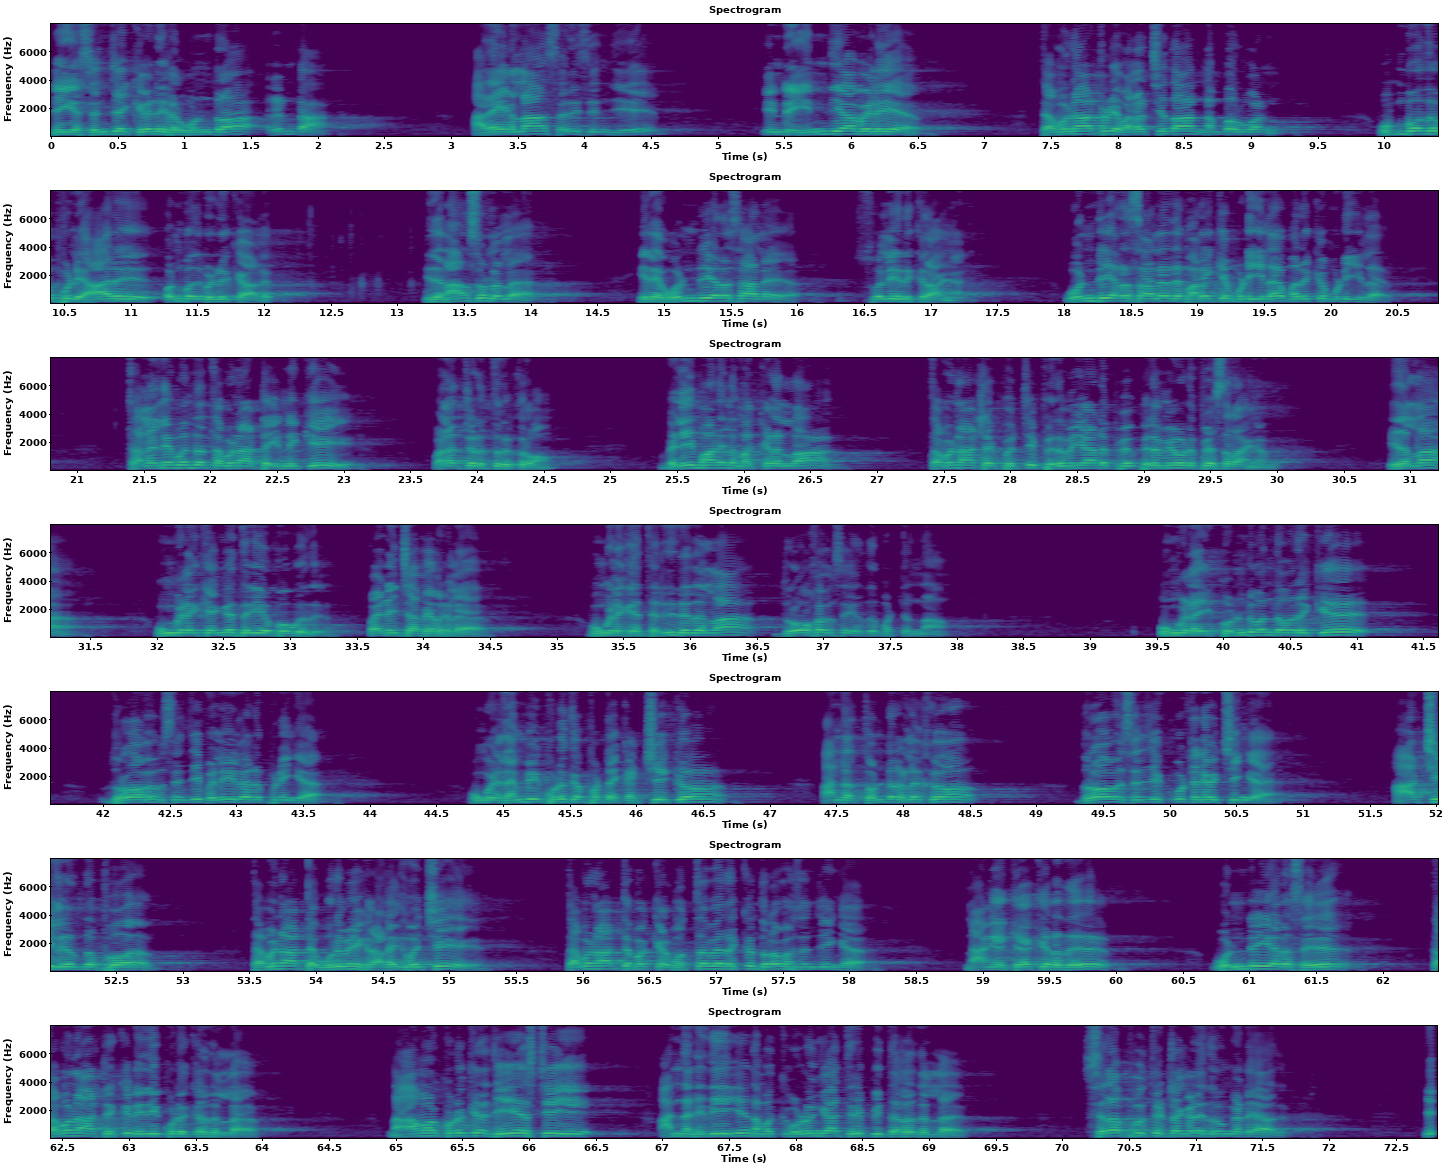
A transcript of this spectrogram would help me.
நீங்கள் செஞ்ச கேடுகள் ஒன்றா ரெண்டா? அதையெல்லாம் சரி செஞ்சு இன்று இந்தியாவிலேயே தமிழ்நாட்டுடைய வளர்ச்சி தான் நம்பர் ஒன் ஒன்பது புள்ளி ஆறு ஒன்பது விழுக்காடு. இதை நான் சொல்லலை. இதை ஒன்றிய அரசால் சொல்லியிருக்கிறாங்க. ஒன்றிய அரசால் அதை மறைக்க முடியல மறுக்க முடியல. தலைநிமிர்ந்த தமிழ்நாட்டை இன்னைக்கு வளர்த்தெடுத்திருக்கிறோம். வெளிமாநில மக்கள் எல்லாம் தமிழ்நாட்டை பற்றி பெருமையோடு பெருமையோடு பேசுகிறாங்க இதெல்லாம் உங்களுக்கு எங்கே தெரிய போகுது? பழனிசாமி அவர்களே உங்களுக்கு தெரிந்ததெல்லாம் துரோகம் செய்கிறது மட்டும்தான். உங்களை கொண்டு வந்தவருக்கு துரோகம் செஞ்சு வெளியில் அனுப்புனீங்க. உங்களை நம்பி கொடுக்கப்பட்ட கட்சிக்கும் அந்த தொண்டர்களுக்கும் துரோகம் செஞ்சு கூட்டணி வச்சிங்க. ஆட்சியில் இருந்தப்போ தமிழ்நாட்டை உரிமைகள் அடகு வச்சு தமிழ்நாட்டு மக்கள் மொத்த பேருக்கும் துரோகம் செஞ்சீங்க. நாங்கள் கேட்குறது ஒன்றிய அரசு தமிழ்நாட்டுக்கு நிதி கொடுக்கறதில்ல. நாம கொடுக்குற ஜிஎஸ்டி அந்த நிதியையும் நமக்கு ஒழுங்காக திருப்பி தர்றதில்லை. சிறப்பு திட்டங்கள் எதுவும் கிடையாது.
